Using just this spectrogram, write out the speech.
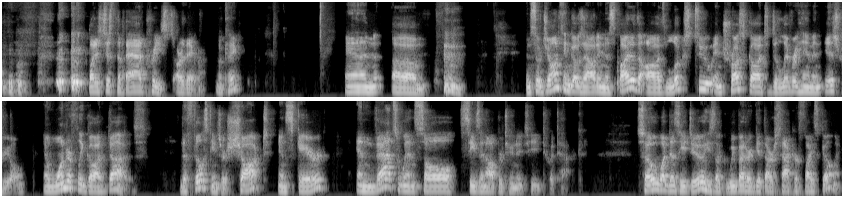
but it's just the bad priests are there. Okay. And um, and so Jonathan goes out and, in spite of the odds, looks to and trusts God to deliver him in Israel. And wonderfully, God does. The Philistines are shocked and scared and that's when Saul sees an opportunity to attack. So what does he do? He's like, we better get our sacrifice going.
